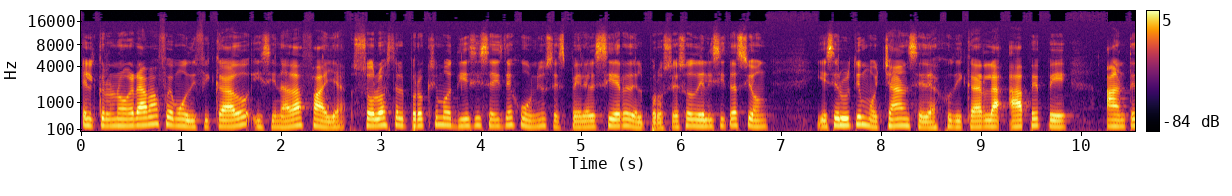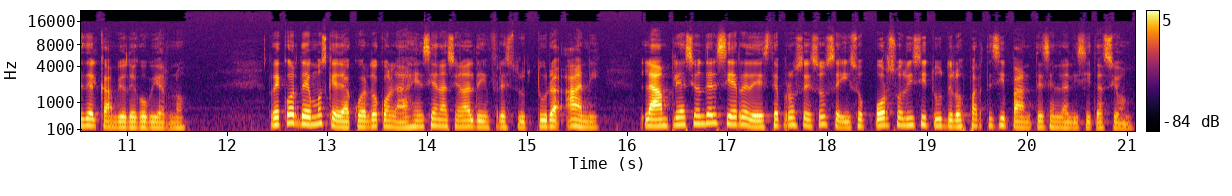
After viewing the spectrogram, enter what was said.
El cronograma fue modificado y si nada falla, solo hasta el próximo 16 de junio se espera el cierre del proceso de licitación y es el último chance de adjudicar la APP antes del cambio de gobierno. Recordemos que de acuerdo con la Agencia Nacional de Infraestructura ANI, la ampliación del cierre de este proceso se hizo por solicitud de los participantes en la licitación.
